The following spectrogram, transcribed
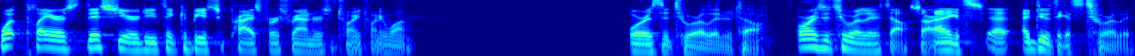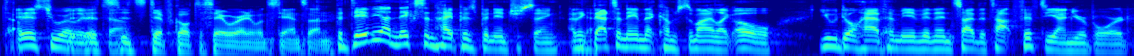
What players this year do you think could be surprise first rounders in 2021? Or is it too early to tell? Or is it too early to tell? Sorry. I think it's. Uh, I do think it's too early to tell. It is too early it's, to tell. It's difficult to say where anyone stands on. The Daviyon Nixon hype has been interesting. I think yeah. that's a name that comes to mind. Like, oh, you don't have yeah. him even inside the top 50 on your board,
